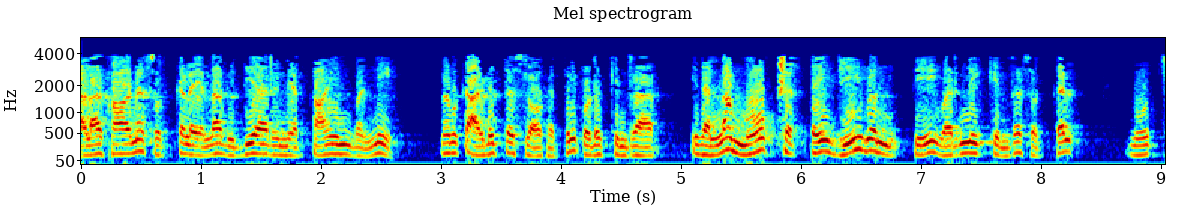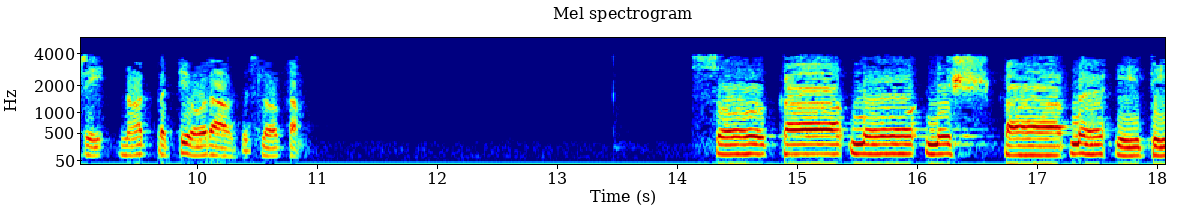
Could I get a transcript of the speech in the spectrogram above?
அழகான சொற்களை எல்லாம் வித்யாரண்யர் தாயின் பண்ணி நமக்கு அடுத்த ஸ்லோகத்தில் கொடுக்கின்றார். இதெல்லாம் மோக்ஷத்தை ஜீவன் முக்தியை வர்ணிக்கின்ற சொற்கள். நூற்றி நாற்பத்தி ஓராவது ஸ்லோகம். सोकामो निष्काम इति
